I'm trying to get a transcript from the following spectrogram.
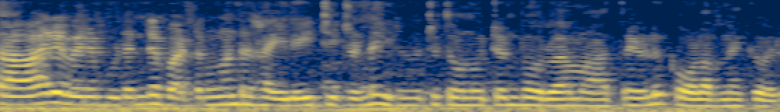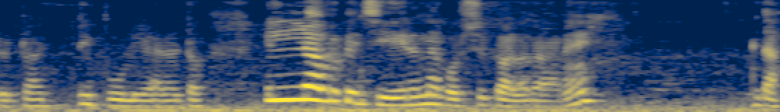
താഴെ വരെ വുഡന്റെ ബട്ടൺ കൊണ്ട് ഹൈലൈറ്റ് ചെയ്തിട്ടുണ്ട് ഇരുന്നൂറ്റി തൊണ്ണൂറ്റൊൻപത് രൂപ മാത്രമേ ഉള്ളൂ. കോളറിനൊക്കെ വരും കേട്ടോ അടിപൊളിയാണ് കേട്ടോ. എല്ലാവർക്കും ചേരുന്ന കുറച്ച് കളറാണേ ഇതാ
